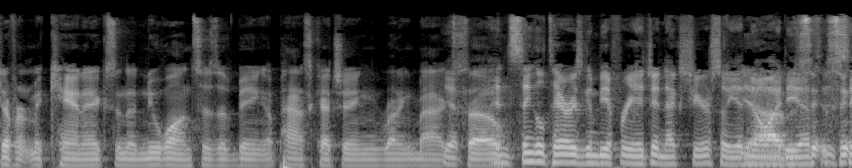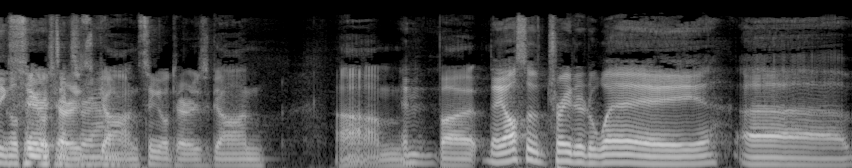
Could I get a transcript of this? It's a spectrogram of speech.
different mechanics and the nuances of being a pass catching running back. Yep. So and Singletary's going to be a free agent next year, so you have no idea Sing- if Sing- Singletary Singletary's gone. Singletary's gone. Um, And but They also traded away uh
